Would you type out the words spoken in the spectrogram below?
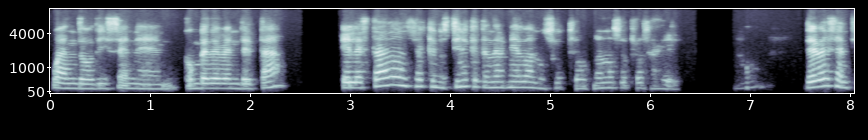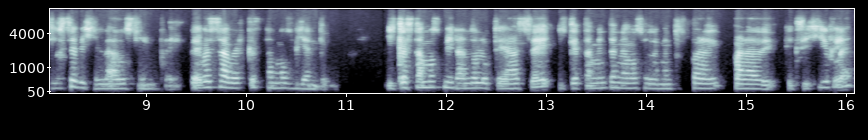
Cuando dicen en, con B de Vendetta, el Estado es el que nos tiene que tener miedo a nosotros, no nosotros a él, ¿no? Debe sentirse vigilado siempre, debe saber que estamos viendo y que estamos mirando lo que hace y que también tenemos elementos para, para exigirle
